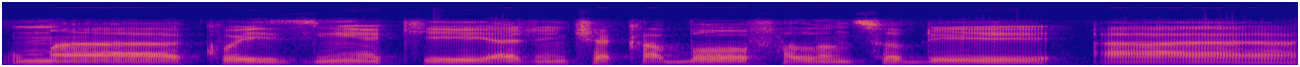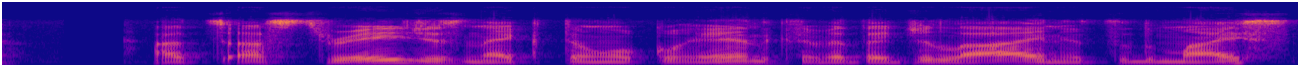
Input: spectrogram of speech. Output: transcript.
uma coisinha que a gente acabou falando sobre a, a as trades, né, que estão ocorrendo, que teve a deadline e tudo mais.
